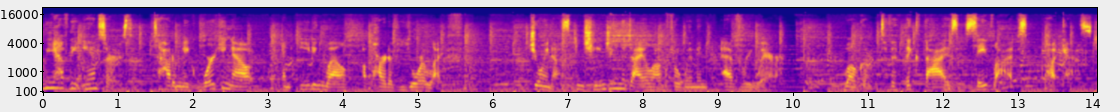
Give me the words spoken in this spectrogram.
we have the answers to how to make working out and eating well a part of your life. Join us in changing the dialogue for women everywhere. Welcome to the Thick Thighs Save Lives podcast.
